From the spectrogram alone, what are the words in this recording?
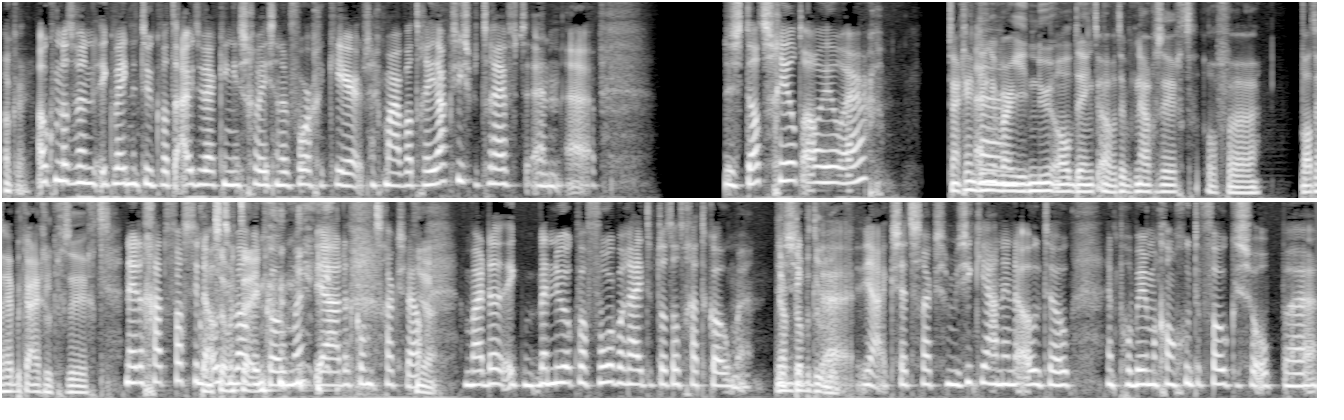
Oké, Ook omdat we, ik weet natuurlijk wat de uitwerking is geweest aan de vorige keer, zeg maar, wat reacties betreft. En eh, dus dat scheelt al heel erg. Het zijn geen dingen Ehm. waar je nu al denkt... oh, wat heb ik nou gezegd? Of eh, wat heb ik eigenlijk gezegd? Nee, dat gaat vast in Komt de auto wel weer komen. Ja, dat komt straks wel. Ja. Maar de, ik ben nu ook wel voorbereid op dat dat gaat komen. Ja, Dus dat bedoel eh, Ja, ik zet straks een muziekje aan in de auto. En ik probeer me gewoon goed te focussen op, eh,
